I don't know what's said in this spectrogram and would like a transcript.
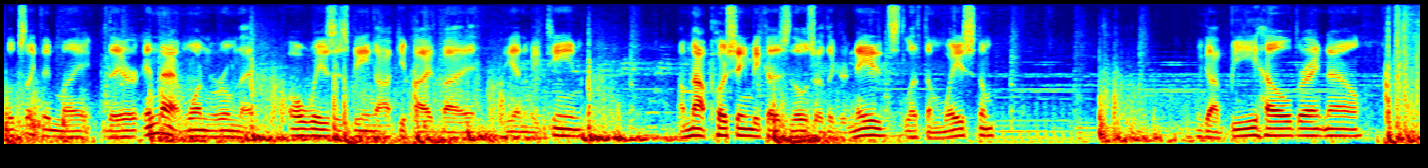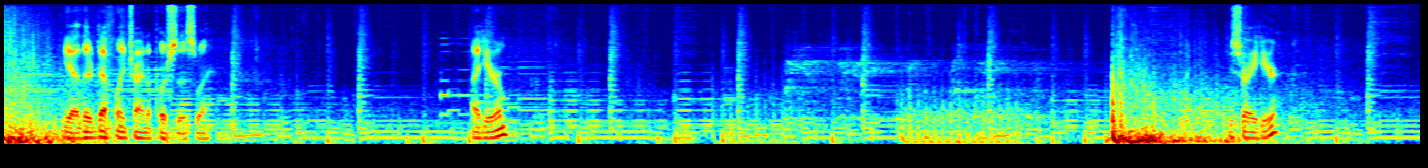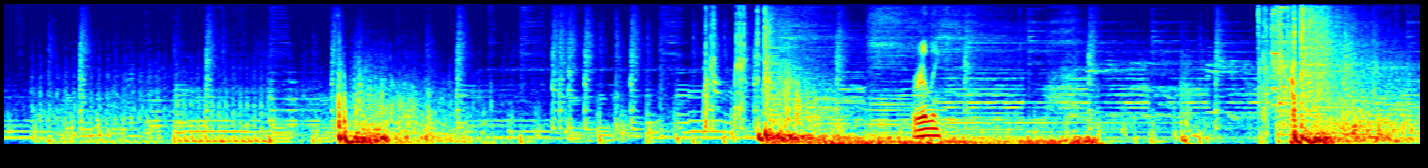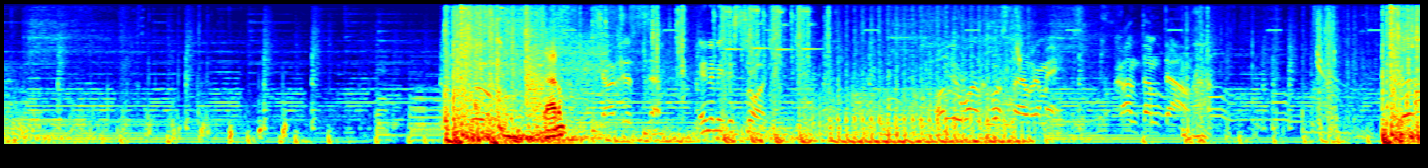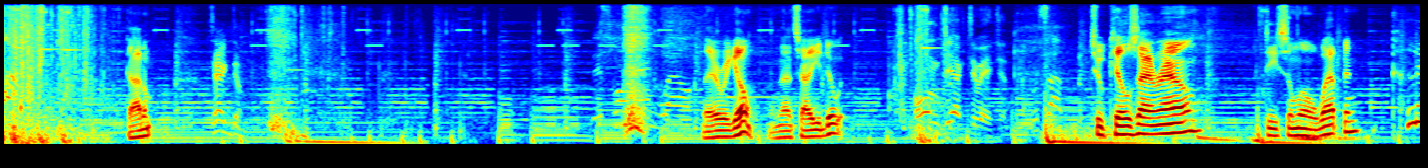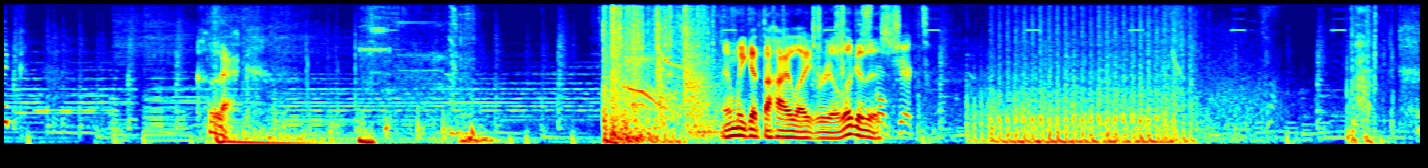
Looks like they might. They're in that one room that always is being occupied by the enemy team. I'm not pushing because those are the grenades. Let them waste them. We got B held right now. Yeah, they're definitely trying to push this way. I hear them. He's right here. Really? There we go. And that's how you do it. Bomb deactivated. What's up? Two kills that round. Decent little weapon. Click. Clack. And we get the highlight reel. Look at this. checked.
